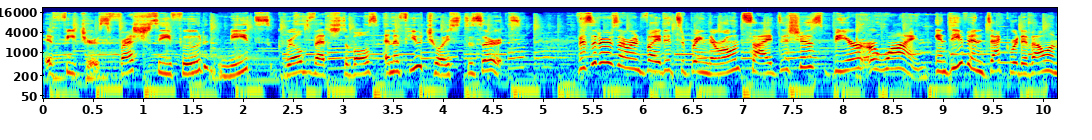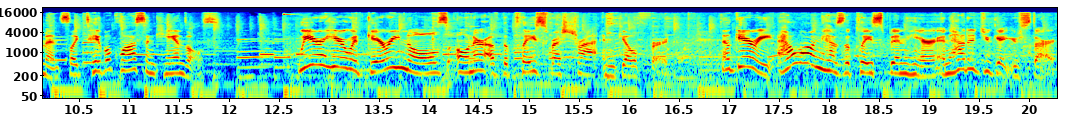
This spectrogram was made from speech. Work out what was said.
It features fresh seafood, meats, grilled vegetables, and a few choice desserts. Visitors are invited to bring their own side dishes, beer, or wine, and even decorative elements like tablecloths and candles. We are here with Gary Knowles, owner of the Place Restaurant in Guilford. Now, Gary, how long has the place been here and how did you get your start?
